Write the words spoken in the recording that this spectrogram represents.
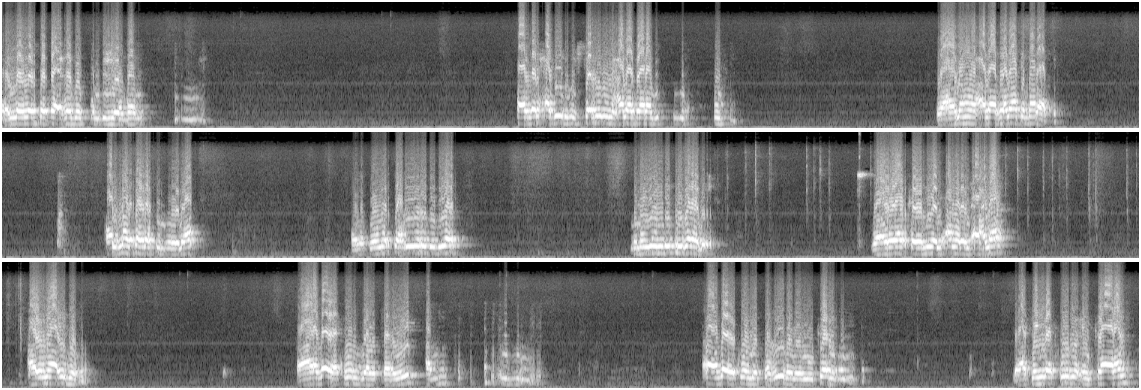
فإن لم يستطع فبقلبه وقلبه هذا الحديث مشتمل على درجة وأنه على ثلاث مراتب. المرتبة الأولى أن يكون التغيير باليد. ومن ينبت ذلك. وهو كولي الأمر الأعلى. أو نائبه وهذا يكون له التغيير هذا يكون التغيير للمنكر. لكن يكون إنكارا.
